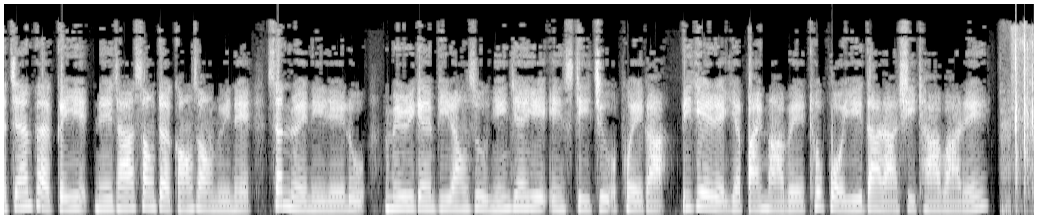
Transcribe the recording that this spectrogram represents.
အကျန်းဖက်ကရင်နေကြားဆောင်တက်ခေါင်းဆောင်တွေနဲ့ဆက်နွယ်နေတယ်လို့ American ပြည်ထောင်စုငြိမ်းချမ်းရေး Institute အဖွဲ့ကပြီးခဲ့တဲ့ရက်ပိုင်းမှာပဲထုတ်ဖော်ရေးသားတာရှိထားပါတယ်။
